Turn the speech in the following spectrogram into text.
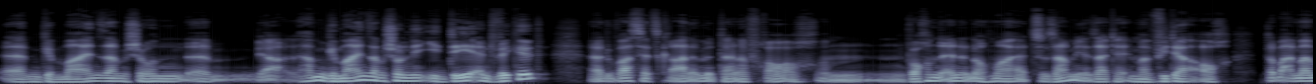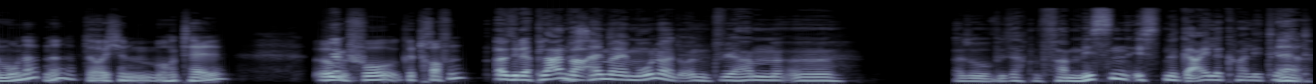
ähm, gemeinsam schon, ähm, ja, haben gemeinsam schon eine Idee entwickelt. Ja, du warst jetzt gerade mit deiner Frau auch ein Wochenende nochmal zusammen. Ihr seid ja immer wieder auch, ich glaube einmal im Monat, ne? Habt ihr euch im Hotel irgendwo ja. getroffen? Also der Plan war einmal im Monat und wir haben, äh, also wie sagt man, vermissen ist eine geile Qualität. Ja.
